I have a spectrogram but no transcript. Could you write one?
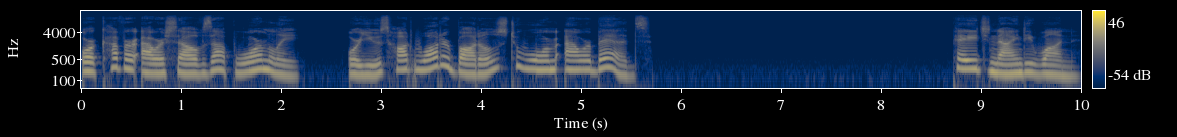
or cover ourselves up warmly, or use hot water bottles to warm our beds. Page 91.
